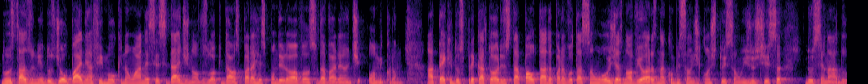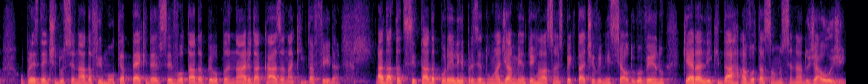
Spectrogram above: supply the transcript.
Nos Estados Unidos, Joe Biden afirmou que não há necessidade de novos lockdowns para responder ao avanço da variante Omicron. A PEC dos precatórios está pautada para votação hoje às 9 horas na Comissão de Constituição e Justiça do Senado. O presidente do Senado afirmou que a PEC deve ser votada pelo plenário da Casa na quinta-feira. A data citada por ele representa um adiamento em relação à expectativa inicial do governo, que era liquidar a votação no Senado já hoje.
